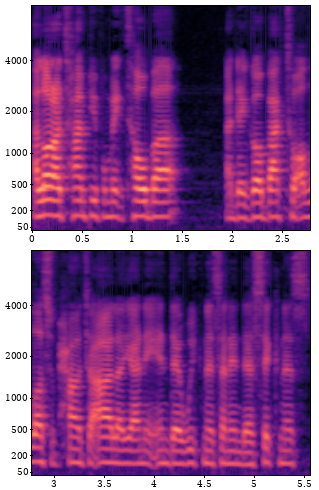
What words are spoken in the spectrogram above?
a lot of time people make tawbah and they go back to Allah subhanahu wa ta'ala yani in their weakness and in their sickness.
